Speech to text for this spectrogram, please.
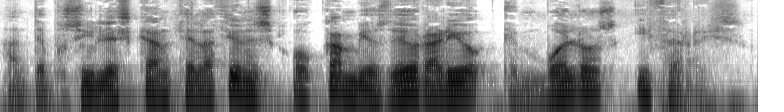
ante posibles cancelaciones o cambios de horario en vuelos y ferries.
